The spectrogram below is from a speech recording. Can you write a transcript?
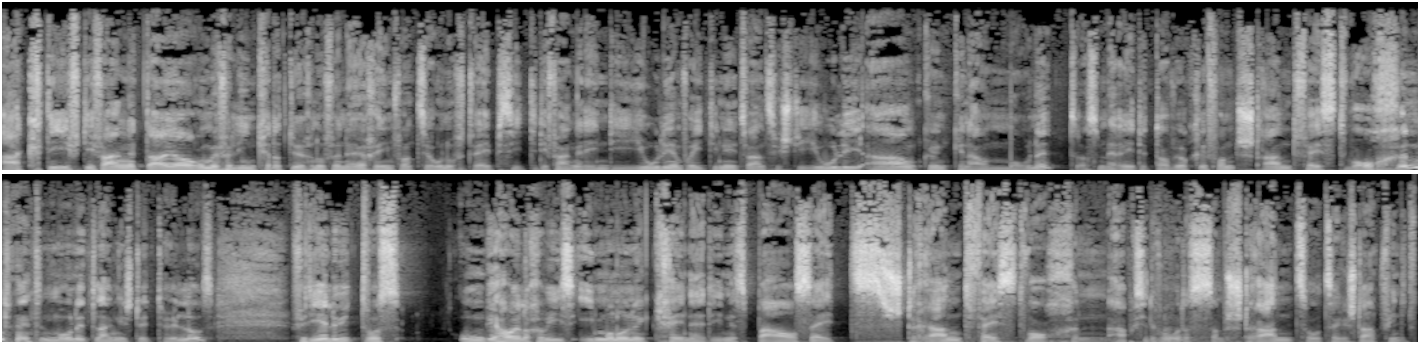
aktiv. Die fangen da ja, und wir verlinken natürlich noch für nähere Informationen auf der Webseite, die fangen Ende Juli, am Freitag, 29. Juli an und gehen genau einen Monat. Also wir reden da wirklich von Strandfestwochen. einen Monat lang ist dort Hölle los. Für die Leute, die es ungeheuerlicherweise immer noch nicht kennen, in ein paar Sätzen, Strandfestwochen, abgesehen davon, dass es am Strand sozusagen stattfindet.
